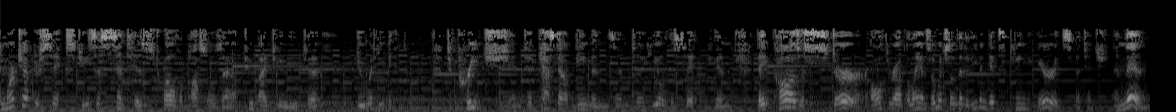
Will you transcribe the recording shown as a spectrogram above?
In Mark chapter 6, Jesus sent his 12 apostles out two by two to do what he did to preach and to cast out demons and to heal the sick. And they cause a stir all throughout the land, so much so that it even gets King Herod's attention. And then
